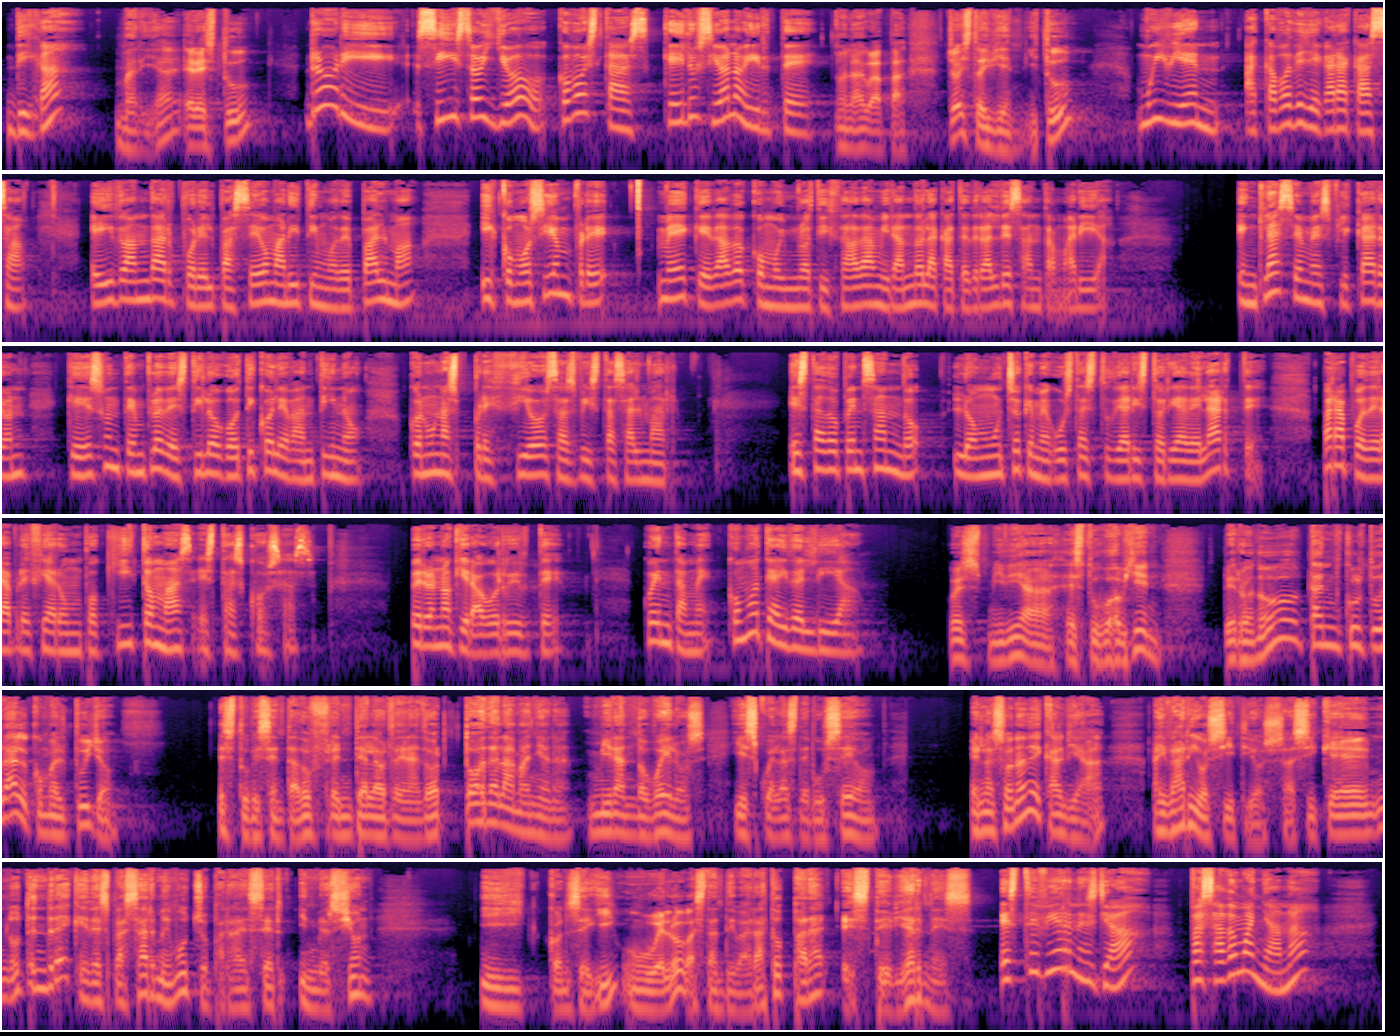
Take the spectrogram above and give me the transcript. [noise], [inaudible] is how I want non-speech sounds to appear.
Diga. María, ¿eres tú? Rory, sí, soy yo. ¿Cómo estás? Qué ilusión oírte. Hola, guapa. Yo estoy bien. ¿Y tú? Muy bien, acabo de llegar a casa. He ido a andar por el paseo marítimo de Palma y, como siempre, me he quedado como hipnotizada mirando la Catedral de Santa María. En clase me explicaron que es un templo de estilo gótico levantino, con unas preciosas vistas al mar. He estado pensando lo mucho que me gusta estudiar historia del arte, para poder apreciar un poquito más estas cosas. Pero no quiero aburrirte. Cuéntame, ¿cómo te ha ido el día? Pues mi día estuvo bien, pero no tan cultural como el tuyo. Estuve sentado frente al ordenador toda la mañana, mirando vuelos y escuelas de buceo. En la zona de Calviá hay varios sitios, así que no tendré que desplazarme mucho para hacer inmersión. Y conseguí un vuelo bastante barato para este viernes. ¿Este viernes ya? ¿Pasado mañana?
